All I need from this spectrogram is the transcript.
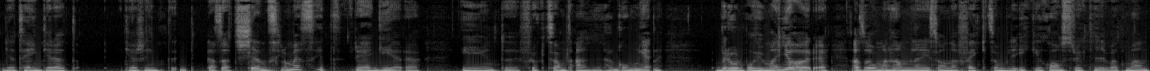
jag tänker att kanske inte... Alltså att känslomässigt reagera är ju inte fruktsamt alla gånger. Beroende på hur man gör det. Alltså om man hamnar i sån affekt som blir icke-konstruktiv. Att man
